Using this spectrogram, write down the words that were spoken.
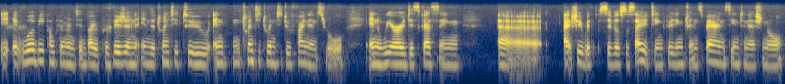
it, will be complemented by a provision in the 22 and 2022 finance law, and we are discussing uh, actually with civil society, including Transparency International,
